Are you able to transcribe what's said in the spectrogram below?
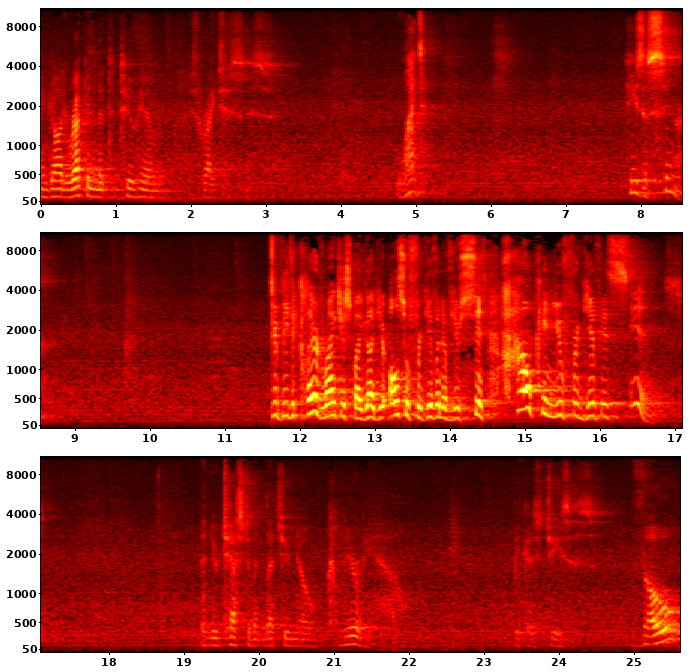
and God reckoned it to him as righteousness. What? He's a sinner. To be declared righteous by God, you're also forgiven of your sins. How can you forgive his sins? The New Testament lets you know clearly how. Because Jesus, though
